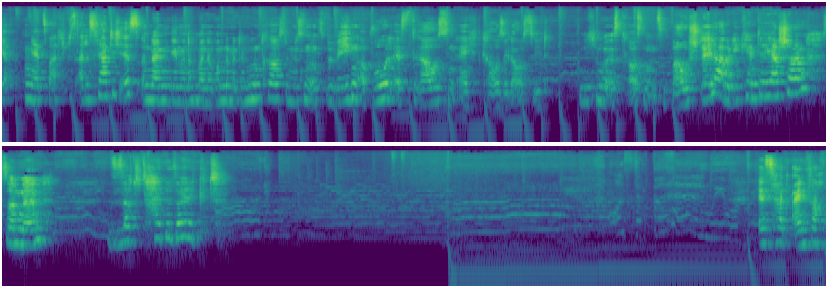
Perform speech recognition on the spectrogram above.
Ja, und jetzt warte ich, bis alles fertig ist und dann gehen wir noch mal eine Runde mit dem Hund raus. Wir müssen uns bewegen, obwohl es draußen echt grausig aussieht. Nicht nur ist draußen unsere Baustelle, aber die kennt ihr ja schon, sondern es ist auch total bewölkt. Es hat einfach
